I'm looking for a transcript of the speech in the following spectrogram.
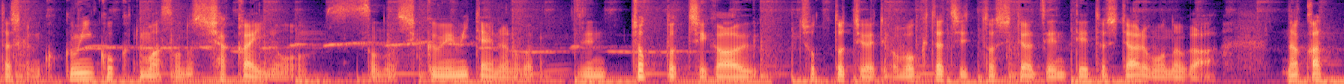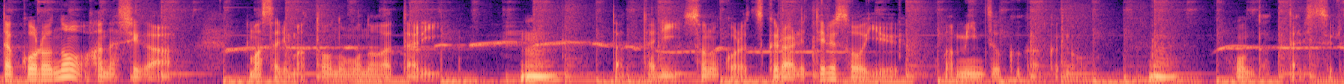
確かに国民国まあその社会のその仕組みみたいなのが全ちょっと違うちょっと違うというか僕たちとしては前提としてあるものがなかった頃の話がまさにまあ遠の物語だうん。ったりその頃作られてるそういう、まあ、民族学のうん。本だったりする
